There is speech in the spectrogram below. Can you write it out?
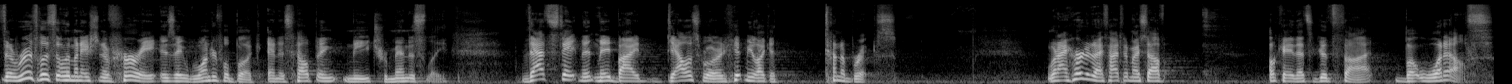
The Ruthless Elimination of Hurry is a wonderful book and is helping me tremendously. That statement made by Dallas Willard hit me like a ton of bricks. When I heard it, I thought to myself, okay, that's a good thought, but what else?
